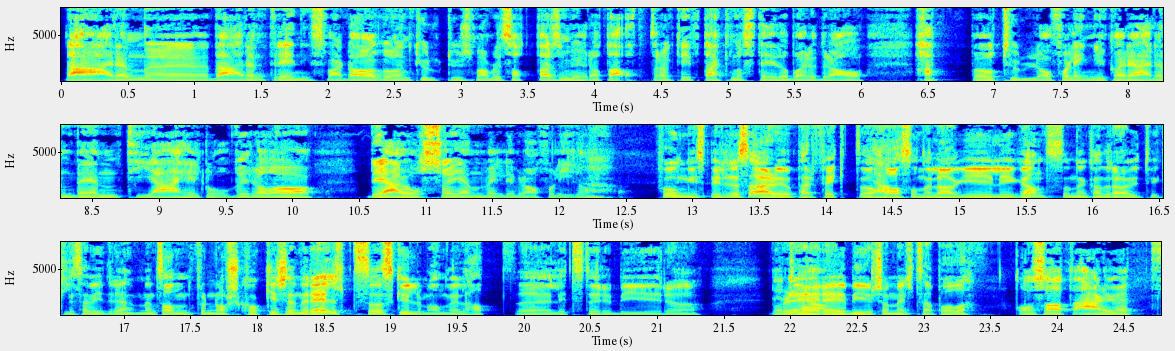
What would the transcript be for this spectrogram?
det er, en, eh, det er en treningshverdag og en kultur som er blitt satt der, som gjør at det er attraktivt. Det er ikke noe sted å bare dra og happe og tulle og forlenge karrieren. Den tida er helt over. Og det er jo også igjen veldig bra for ligaen. For unge spillere så er det jo perfekt å Ja. ha sånne lag i ligaen, som den kan dra og utvikle seg videre. Men sånn for norsk hockey generelt så skulle man vel hatt eh, litt større byer og flere byer som meldte seg på, da. Også at er det jo et,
